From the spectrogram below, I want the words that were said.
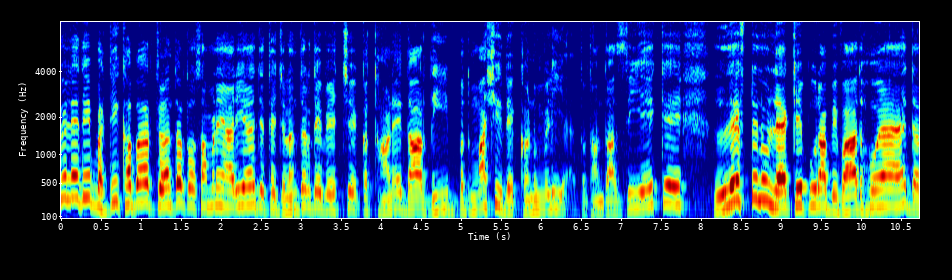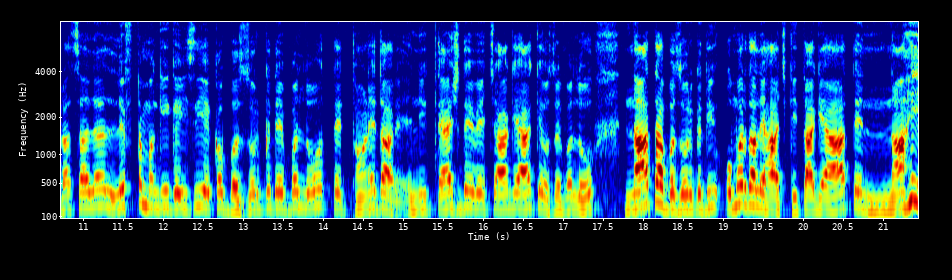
ਵੇਲੇ ਦੀ ਵੱਡੀ ਖਬਰ ਜਲੰਧਰ ਤੋਂ ਸਾਹਮਣੇ ਆ ਰਹੀ ਹੈ, ਜਿੱਥੇ ਜਲੰਧਰ ਦੇ ਵਿੱਚ ਇੱਕ ਥਾਣੇਦਾਰ ਦੀ ਬਦਮਾਸ਼ੀ ਦੇਖਣ ਨੂੰ ਮਿਲੀ ਹੈ। ਤਾਂ ਤੁਹਾਨੂੰ ਦੱਸ ਦਈਏ ਕਿ ਲਿਫਟ ਨੂੰ ਲੈ ਕੇ ਪੂਰਾ ਵਿਵਾਦ ਹੋਇਆ ਹੈ। ਦਰਅਸਲ ਲਿਫਟ ਮੰਗੀ ਗਈ ਸੀ ਇੱਕ ਬਜ਼ੁਰਗ ਦੇ ਵੱਲੋਂ ਤੇ ਥਾਣੇਦਾਰ ਇੰਨੀ ਤੈਸ਼ ਦੇ ਵਿੱਚ ਆ ਗਿਆ ਕਿ ਉਸ ਦੇ ਵੱਲੋਂ ਨਾ ਤਾਂ ਬਜ਼ੁਰਗ ਦੀ ਉਮਰ ਦਾ ਲਿਹਾਜ਼ ਕੀਤਾ ਗਿਆ ਤੇ ਨਾ ਹੀ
